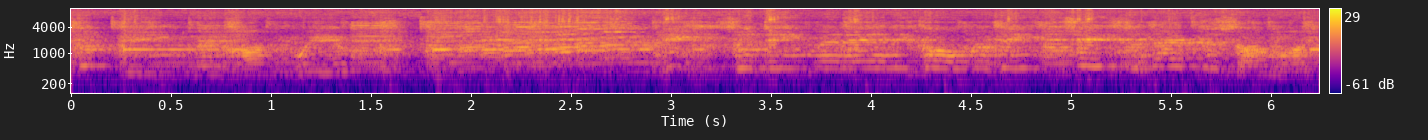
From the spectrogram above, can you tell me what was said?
a demon on wheels. He's a demon and he's gonna be chasing after someone.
